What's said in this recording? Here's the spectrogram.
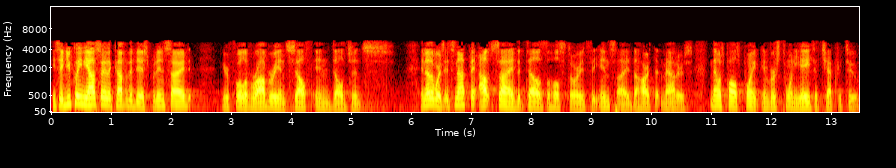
He said, You clean the outside of the cup of the dish, but inside you're full of robbery and self indulgence. In other words, it's not the outside that tells the whole story, it's the inside, the heart that matters. And that was Paul's point in verse 28 of chapter 2.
